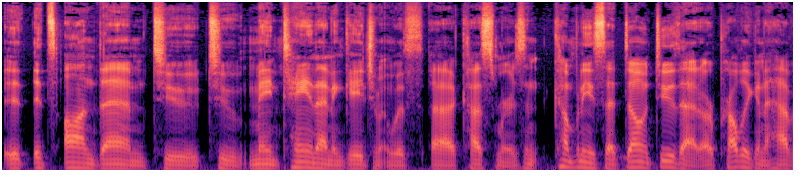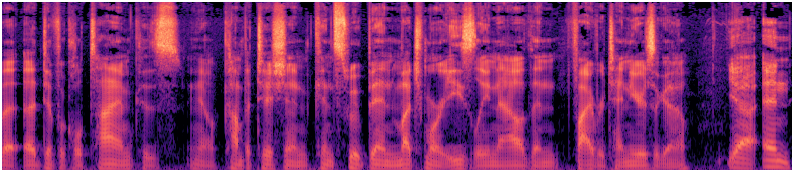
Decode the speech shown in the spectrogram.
it, it's on them to to maintain that engagement with uh, customers. And companies that don't do that are probably going to have a, a difficult time because you know competition can swoop in much more easily now than five or ten years ago. Yeah, and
